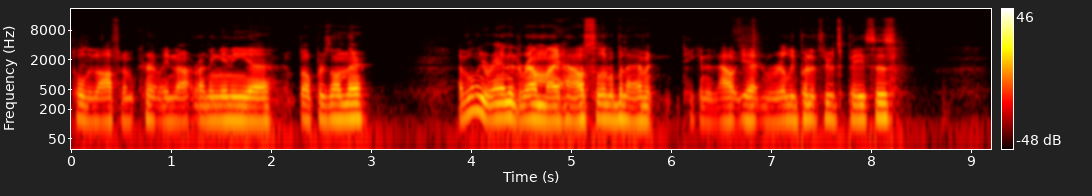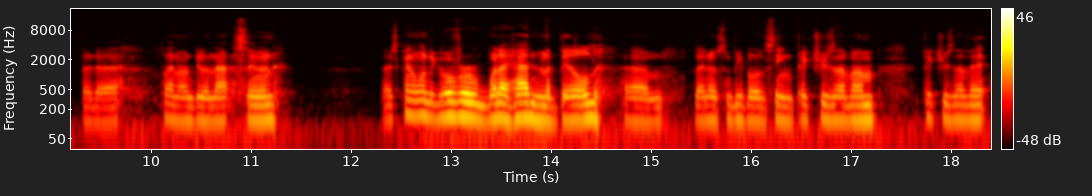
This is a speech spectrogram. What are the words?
pulled it off and I'm currently not running any uh, bumpers on there. I've only ran it around my house a little bit. I haven't taken it out yet and really put it through its paces, but uh, plan on doing that soon. But I just kind of wanted to go over what I had in the build. Um, I know some people have seen pictures of them, pictures of it,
